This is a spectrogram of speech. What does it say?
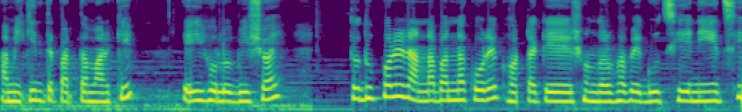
আমি কিনতে পারতাম আর কি। এই হলো বিষয়। তো দুপুরে রান্নাবান্না করে ঘরটাকে সুন্দরভাবে গুছিয়ে নিয়েছি।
